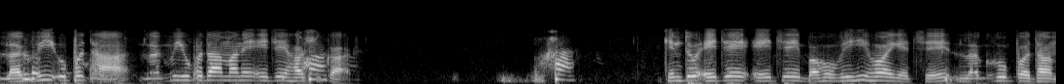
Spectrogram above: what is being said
লঘবি উপধা লঘবি উপধা মানে এই যে হর্ষকার। হ্যাঁ। কিন্তু এই যে এই যে বহুব্রীহি হয়ে গেছে লঘুপদম।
